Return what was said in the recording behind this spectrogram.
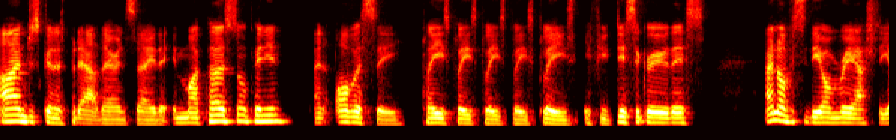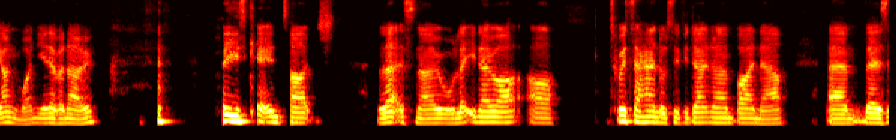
I'm just going to put it out there and say that, in my personal opinion, and obviously, please, please, please, please, please, if you disagree with this, and obviously the Henry Ashley Young one, you never know. Please get in touch. Let us know. We'll let you know our, our Twitter handles if you don't know them by now. Um, there's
